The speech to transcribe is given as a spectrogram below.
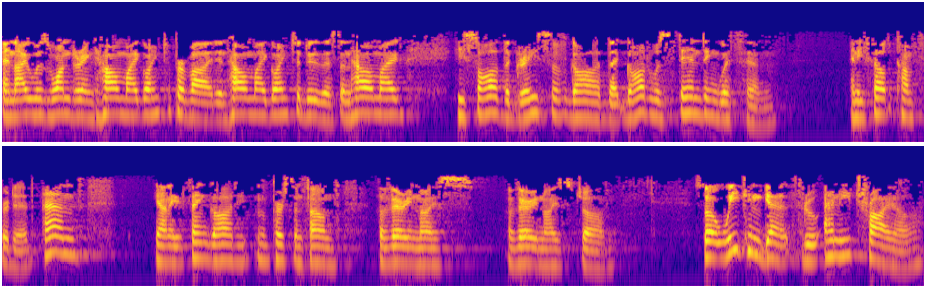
and I was wondering, how am I going to provide, and how am I going to do this, and how am I. He saw the grace of God, that God was standing with him, and he felt comforted. And, yani, thank God, the person found a very nice, a very nice job. So we can get through any trial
